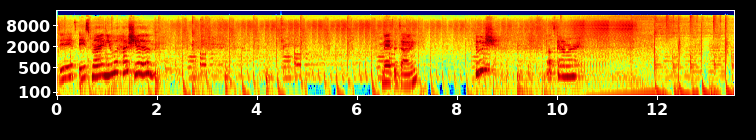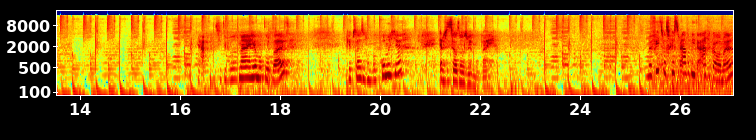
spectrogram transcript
Dit is mijn nieuwe huisje. Met een tuin. Douche. Badkamer. Ja, het ziet er volgens mij helemaal top uit. Ik heb zelfs nog een balkonnetje. En er zit zelfs nog een zwembad bij. Mijn fiets was gisteravond niet aangekomen.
